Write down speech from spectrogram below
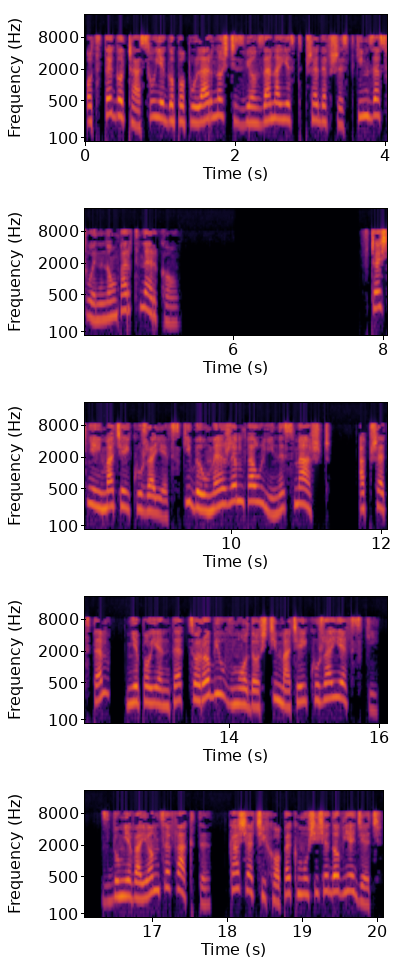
Od tego czasu jego popularność związana jest przede wszystkim za słynną partnerką. Wcześniej Maciej Kurzajewski był mężem Pauliny Smaszcz. A przedtem, niepojęte, co robił w młodości Maciej Kurzajewski. Zdumiewające fakty. Kasia Cichopek musi się dowiedzieć.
